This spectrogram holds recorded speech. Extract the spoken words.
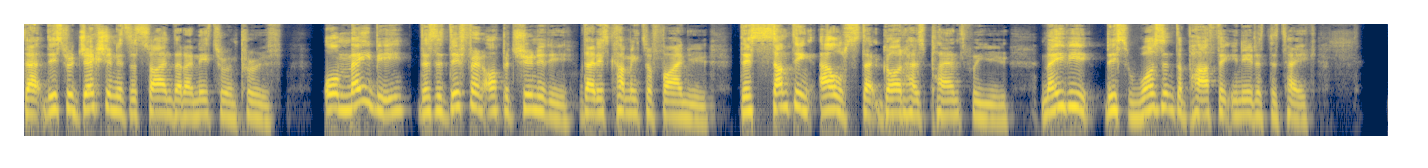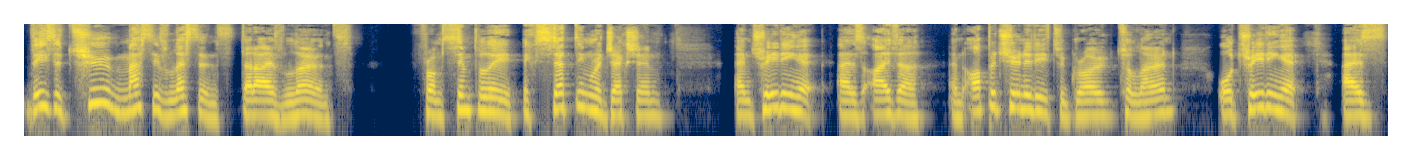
That this rejection is a sign that I need to improve. Or maybe there's a different opportunity that is coming to find you. There's something else that God has planned for you. Maybe this wasn't the path that you needed to take. These are two massive lessons that I've learned from simply accepting rejection and treating it as either an opportunity to grow, to learn, or treating it as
